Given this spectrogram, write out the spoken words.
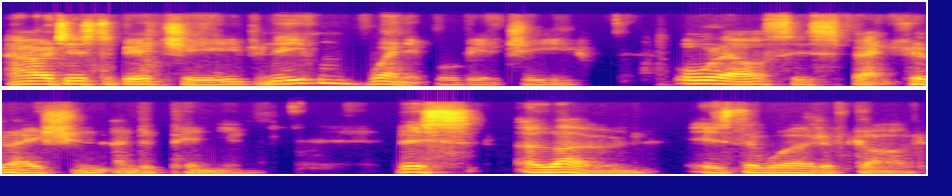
how it is to be achieved, and even when it will be achieved. All else is speculation and opinion. This alone is the word of God.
